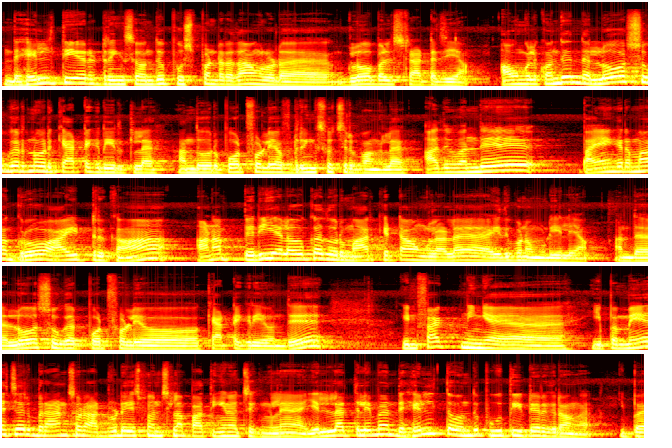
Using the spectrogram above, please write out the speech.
இந்த ஹெல்த்தியர் ட்ரிங்க்ஸை வந்து புஷ் பண்ணுறது தான் அவங்களோட குளோபல் ஸ்ட்ராட்டஜியாக அவங்களுக்கு வந்து இந்த லோ சுகர்னு ஒரு கேட்டகரி இருக்குல்ல அந்த ஒரு போர்ட்ஃபோலியோ ஆஃப் ட்ரிங்க்ஸ் வச்சுருப்பாங்களே அது வந்து பயங்கரமாக க்ரோ ஆகிட்டுருக்கான் ஆனால் பெரிய அளவுக்கு அது ஒரு மார்க்கெட்டாக அவங்களால இது பண்ண முடியலையாம். அந்த லோ சுகர் போர்ட்ஃபோலியோ கேட்டகரி வந்து இன்ஃபேக்ட் நீங்கள் இப்போ மேஜர் பிராண்ட்ஸோட அட்வர்டைஸ்மெண்ட்ஸ்லாம் பார்த்தீங்கன்னு வச்சுக்கோங்களேன் எல்லாத்துலேயுமே அந்த ஹெல்த்தை வந்து பூத்திக்கிட்டே இருக்கிறாங்க. இப்போ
